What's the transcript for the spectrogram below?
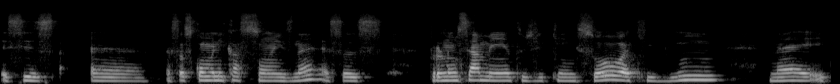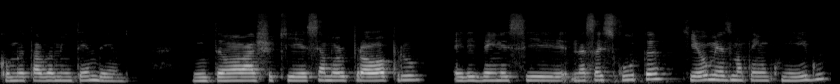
esses, é, essas comunicações, né? Esses pronunciamentos de quem sou, a que vim, né? E como eu estava me entendendo. Então, eu acho que esse amor próprio, ele vem nesse, nessa escuta que eu mesma tenho comigo,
